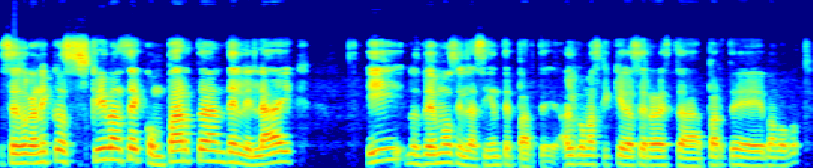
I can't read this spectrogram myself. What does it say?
seres orgánicos, suscríbanse, compartan, denle like y nos vemos en la siguiente parte. ¿Algo más que quiera cerrar esta parte, Bambobot?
